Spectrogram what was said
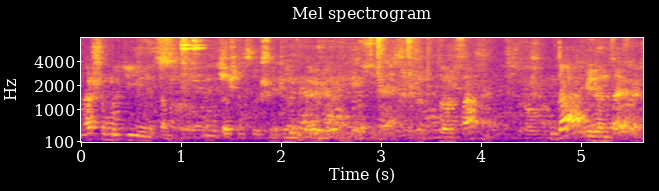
нашим мультиюнитам. Вы точно слышали. Это то же самое? Да. Идентек?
